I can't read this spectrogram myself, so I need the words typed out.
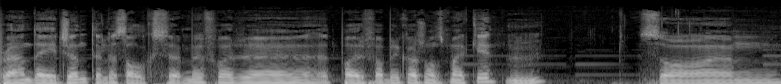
brand agent, eller salgsfremmer, for eh, et par fabrikasjonsmerker. Mm. Så um,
